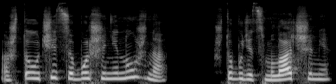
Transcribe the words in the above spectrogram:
А что, учиться больше не нужно? Что будет с младшими?»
